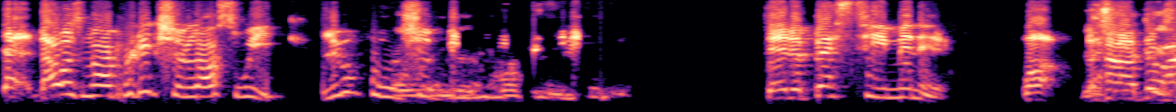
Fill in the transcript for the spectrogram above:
That, that was my prediction last week. Liverpool should be. the. They're the best team in it. But The truth, is,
